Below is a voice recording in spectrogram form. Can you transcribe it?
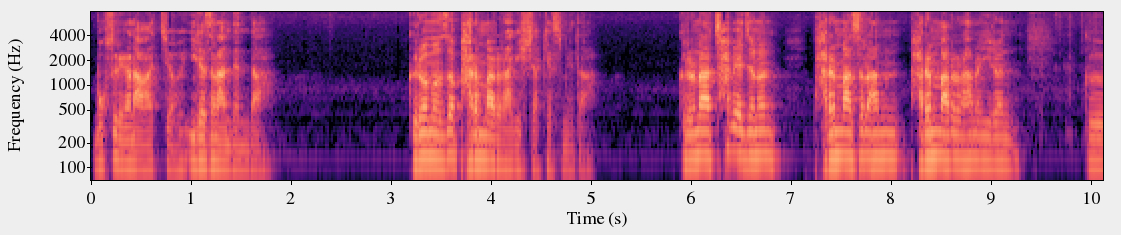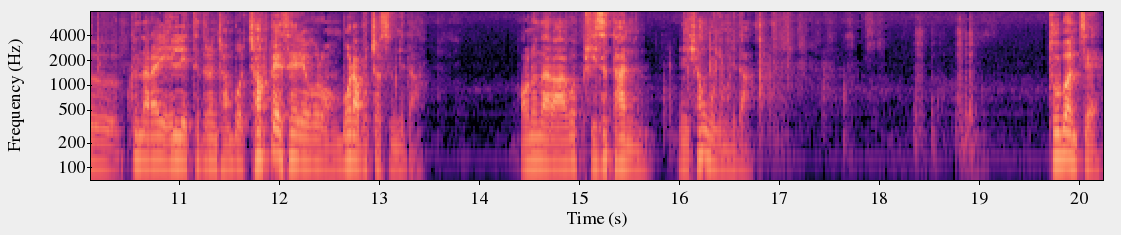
목소리가 나왔죠. 이래서는 안 된다. 그러면서 바른 말을 하기 시작했습니다. 그러나 차베즈는 바른 말을 하는 바른 말을 하는 이런 그, 그 나라의 엘리트들은 전부 적폐 세력으로 몰아붙였습니다. 어느 나라하고 비슷한 형국입니다. 두 번째,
